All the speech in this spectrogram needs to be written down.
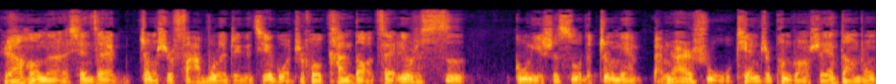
然后呢？现在正式发布了这个结果之后，看到在六十四公里时速的正面百分之二十五偏置碰撞实验当中，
